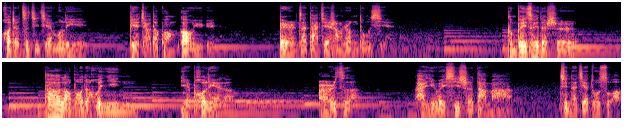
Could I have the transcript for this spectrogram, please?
或者自己节目里蹩脚的广告语，被人在大街上扔东西。更悲催的是，他和老婆的婚姻也破裂了，儿子还因为吸食大麻进了戒毒所，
